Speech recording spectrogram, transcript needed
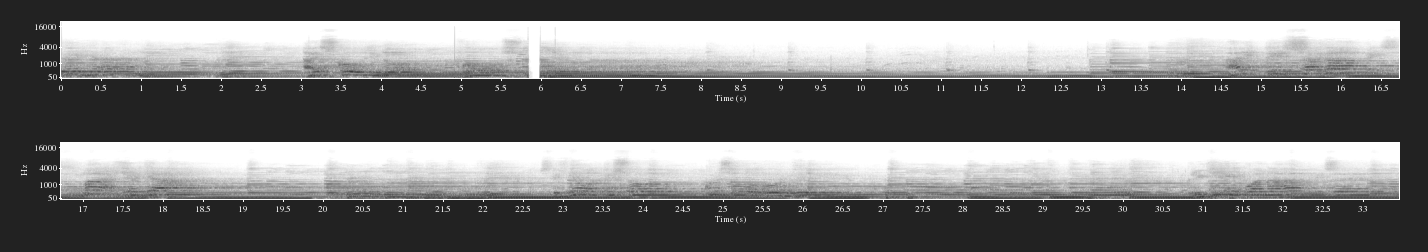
αστέρια αι σκοτεινό φως Αι της αγάπης μαχαιριά στη νιώτη στο κρουστό one I resent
